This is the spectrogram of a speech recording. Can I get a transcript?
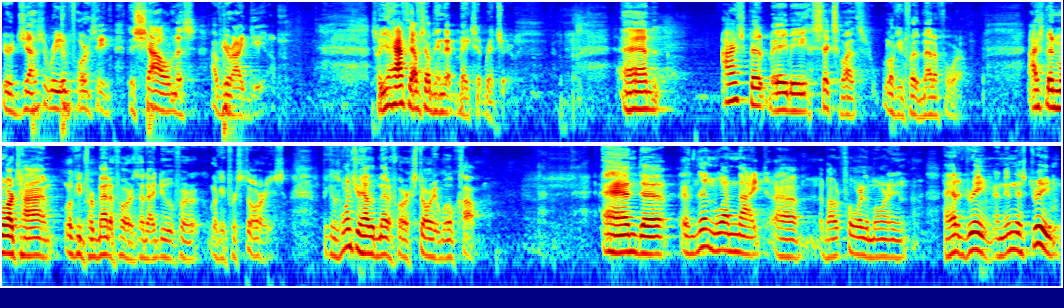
You're just reinforcing the shallowness of your idea. So you have to have something that makes it richer. And I spent maybe six months looking for the metaphor. I spend more time looking for metaphors than I do for looking for stories. Because once you have a metaphor, a story will come. And, uh, and then one night, uh, about four in the morning, I had a dream. And in this dream,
